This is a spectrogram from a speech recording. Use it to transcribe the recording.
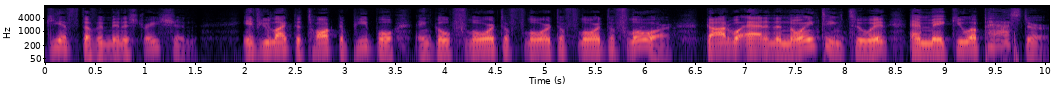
gift of administration. If you like to talk to people and go floor to floor to floor to floor, God will add an anointing to it and make you a pastor.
